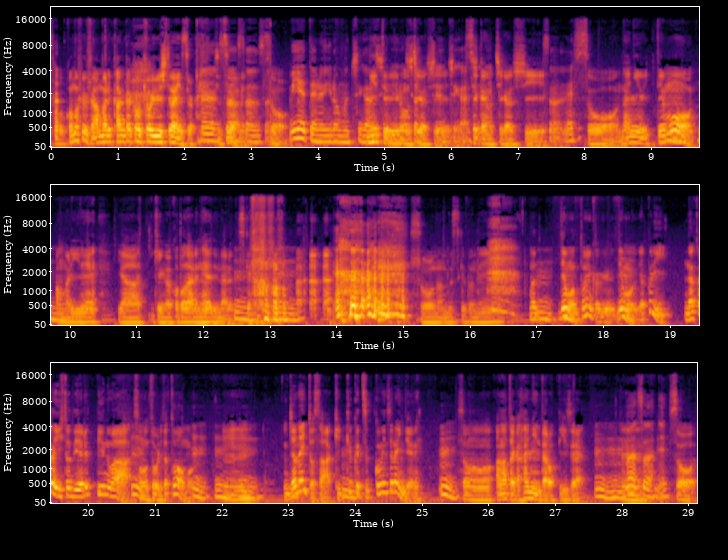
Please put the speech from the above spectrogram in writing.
そうこの夫婦あんまり感覚を共有してないんですよ、うん、実はね。そう見えてる色も違うし、見えてる色も違うし世界も違うし。そうね。そう何を言っても、うんうん。あんまりねいやー意見が異なるねってなるんですけど、うん そうなんですけどね、まあうんでもとにかくでもやっぱり仲いい人でやるっていうのはうん。その通りだとは思う、うんうん。うんじゃないとさ結局突っ込みづらいんだよね、うん。そのあなたが犯人だろって言いづらい、うんうん。まあそうだね。そ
